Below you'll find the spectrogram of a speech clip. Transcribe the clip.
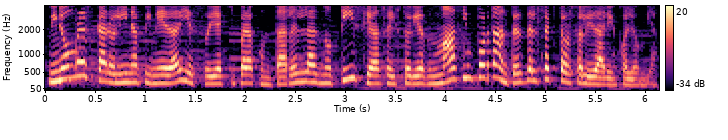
Mi nombre es Carolina Pineda y estoy aquí para contarles las noticias e historias más importantes del sector solidario en Colombia.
